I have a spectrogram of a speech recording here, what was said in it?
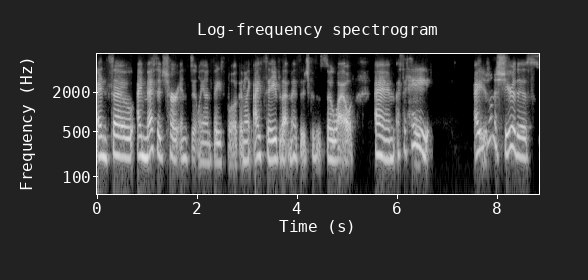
And so I messaged her instantly on Facebook and like I saved that message because it's so wild. And I said, Hey, I just want to share this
